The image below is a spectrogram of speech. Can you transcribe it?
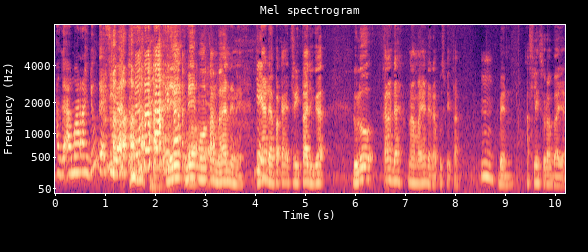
agak amarah juga sih ya. Ini ini mau tambahan ini ini Oke. ada pakai cerita juga. Dulu kan ada namanya Dara Puspita. Hmm. band asli Surabaya.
